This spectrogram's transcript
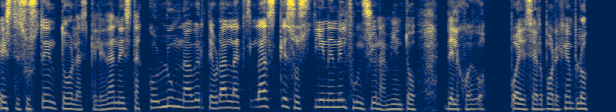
este sustento, las que le dan esta columna vertebral, las, que sostienen el funcionamiento del juego. Puede ser, por ejemplo,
